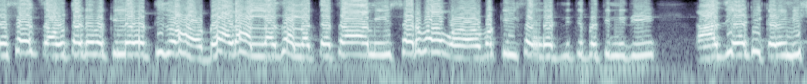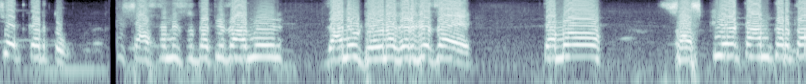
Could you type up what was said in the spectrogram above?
तसंच अवताडे वकिलावरती जो भ्याड हल्ला झाला त्याचा आम्ही सर्व वकील संघटनेचे प्रतिनिधी आज या ठिकाणी निषेध करतो. शासनाने सुद्धा तिचा आम्ही जाणीव ठेवणं गरजेचं आहे. त्यामुळं शासकीय काम करता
